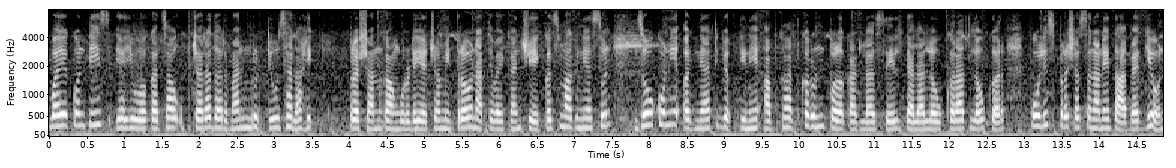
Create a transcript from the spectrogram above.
व एकोणतीस या युवकाचा उपचारादरम्यान मृत्यू झाला आहे. प्रशांत गांगुर्डे याच्या मित्र व नातेवाईकांची एकच मागणी असून जो कोणी अज्ञात व्यक्तीने अपघात करून पळ काढला असेल त्याला लवकरात लवकर पोलीस प्रशासनाने ताब्यात घेऊन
